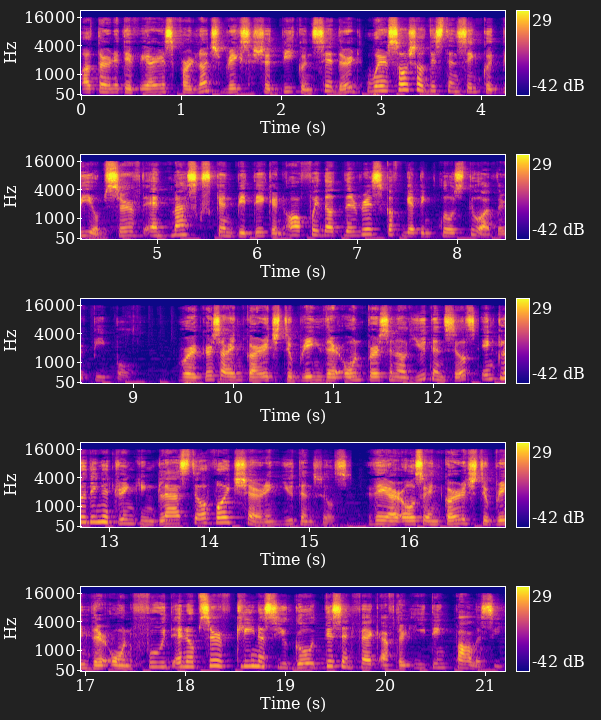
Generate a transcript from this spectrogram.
Alternative areas for lunch breaks should be considered where social distancing could be observed and masks can be taken off without the risk of getting close to other people. Workers are encouraged to bring their own personal utensils, including a drinking glass to avoid sharing utensils. They are also encouraged to bring their own food and observe clean as you go, disinfect after eating policy.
